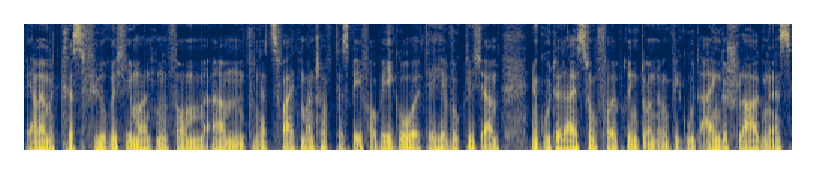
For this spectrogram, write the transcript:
wir haben ja mit Chris Führig jemanden vom, ähm, von der zweiten Mannschaft des BVB geholt, der hier wirklich ähm, eine gute Leistung vollbringt und irgendwie gut eingeschlagen ist.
